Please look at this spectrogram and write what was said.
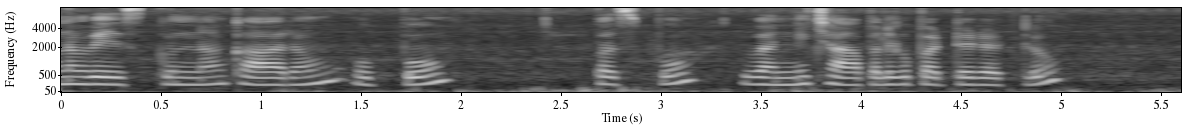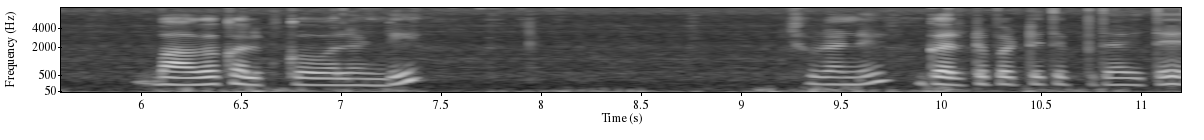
మనం వేసుకున్న కారం ఉప్పు పసుపు ఇవన్నీ చేపలకు పట్టేటట్లు బాగా కలుపుకోవాలండి. చూడండి గరిట పట్టి తిప్పితే అయితే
